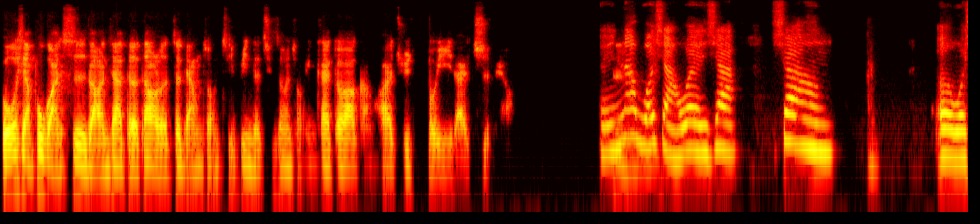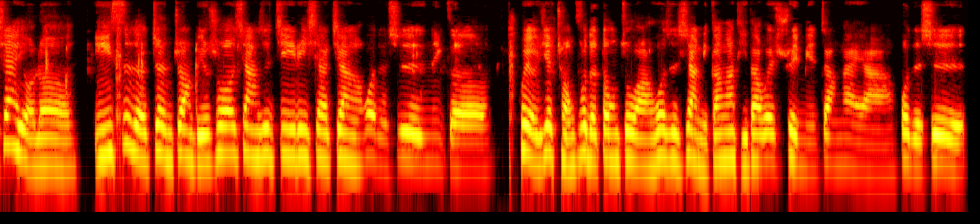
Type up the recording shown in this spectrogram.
我想，不管是老人家得到了这两种疾病的其中一种，应该都要赶快去就医来治疗。哎，那我想问一下，像。呃，我现在有了疑似的症状，比如说像是记忆力下降，或者是那个会有一些重复的动作啊，或者像你刚刚提到会睡眠障碍啊，或者是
